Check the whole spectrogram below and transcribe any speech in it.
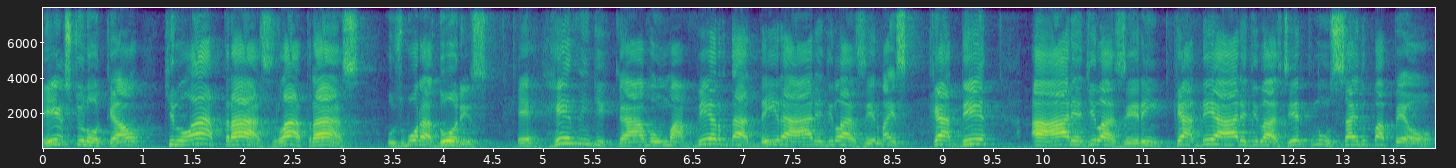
este local, que lá atrás, lá atrás, os moradores é, reivindicavam uma verdadeira área de lazer. Mas cadê a área de lazer, hein? Cadê a área de lazer que não sai do papel?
